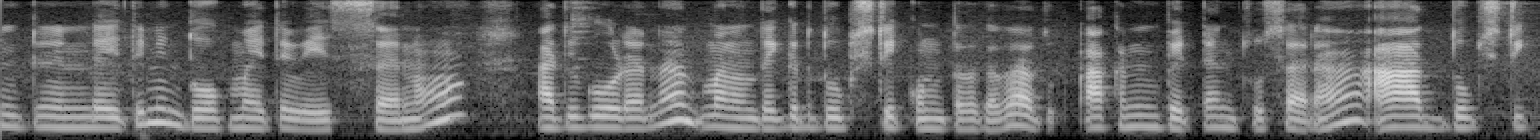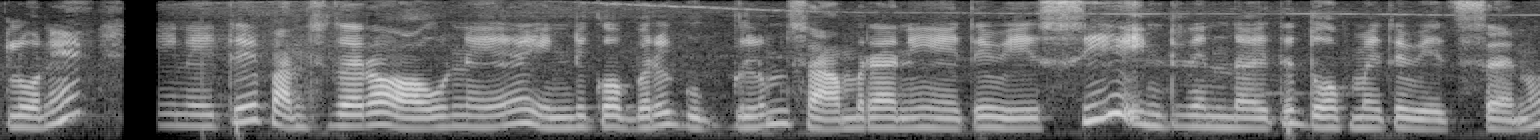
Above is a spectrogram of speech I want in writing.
ఇంటి నిండా అయితే నేను ధూపం అయితే వేసాను అది కూడా మన దగ్గర ధూప్ స్టిక్ ఉంటుంది కదా అది అక్కడ నేను పెట్టాను చూసారా? ఆ ధూప్ స్టిక్లోనే నేనైతే పంచదార ఆవు నెయ్యి ఎండి కొబ్బరి గుగ్గులం సాంబ్రాణి అయితే వేసి ఇంటి నిండా అయితే ధూపం అయితే వేసాను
